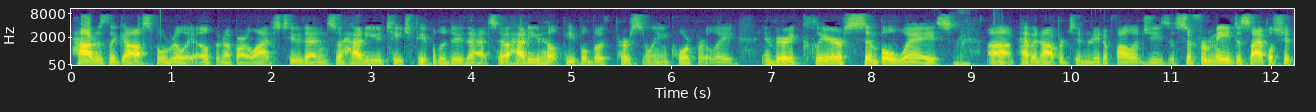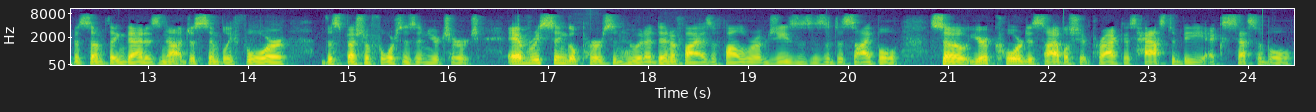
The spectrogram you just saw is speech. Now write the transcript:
how does the gospel really open up our lives to that? And so, how do you teach people to do that? So, how do you help people both personally and corporately in very clear, simple ways right. um, have an opportunity to follow Jesus? So, for me, discipleship is something that is not just simply for the special forces in your church. Every single person who would identify as a follower of Jesus is a disciple. So, your core discipleship practice has to be accessible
